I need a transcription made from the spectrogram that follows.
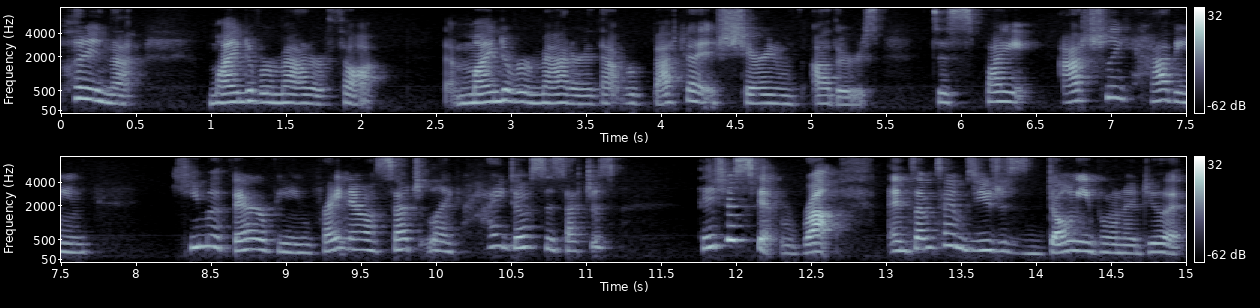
put in that mind over matter thought, that mind over matter that Rebecca is sharing with others, despite actually having chemotherapy right now, such like high doses that just they just get rough. And sometimes you just don't even want to do it.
